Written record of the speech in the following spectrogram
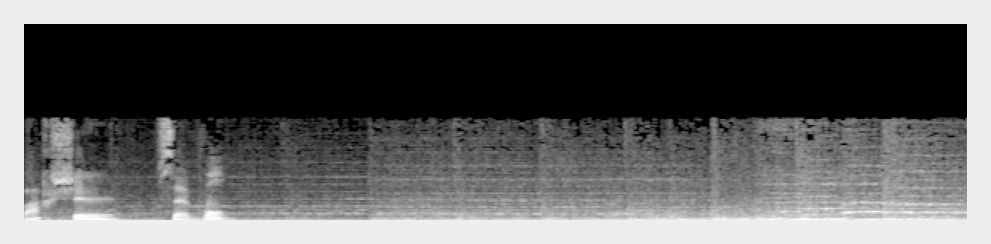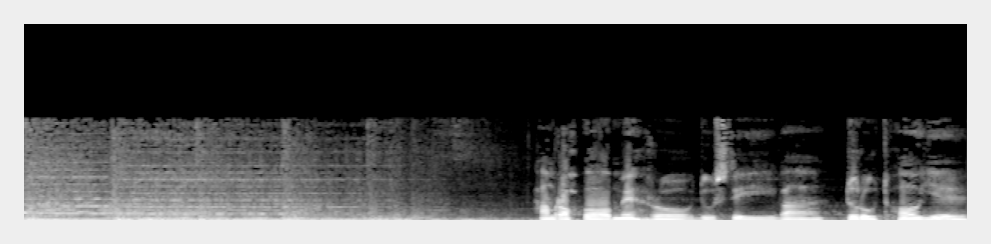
بخش سوم. همراه با مهر و دوستی و درودهای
